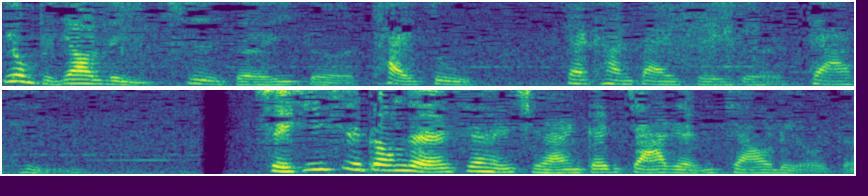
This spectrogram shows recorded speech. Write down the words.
用比较理智的一个态度在看待这个家庭。水星四宫的人是很喜欢跟家人交流的，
